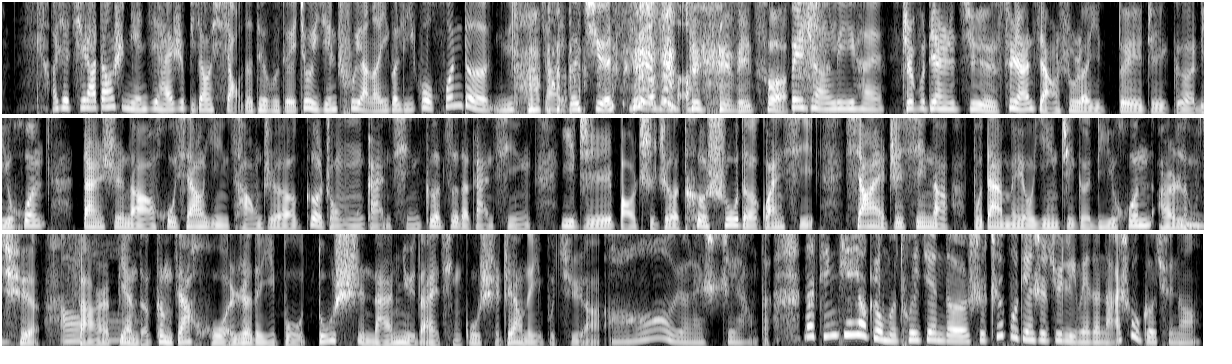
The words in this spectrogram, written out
而且其实她当时年纪还是比较小的，对不对？就已经出演了一个离过婚的女子这样一个角色了。对，没错，非常厉害。这部电视剧虽然讲述了一对这个离婚。但是呢，互相隐藏着各种感情，各自的感情一直保持着特殊的关系。相爱之心呢，不但没有因这个离婚而冷却，嗯哦、反而变得更加火热的一部都市男女的爱情故事，这样的一部剧啊。哦，原来是这样的。那今天要给我们推荐的是这部电视剧里面的哪首歌曲呢？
